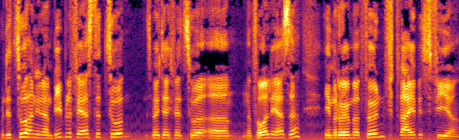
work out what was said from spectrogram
Und dazu habe ich einen Bibelvers dazu, das möchte ich dazu äh, vorlesen, im Römer 5, 3 bis 4.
